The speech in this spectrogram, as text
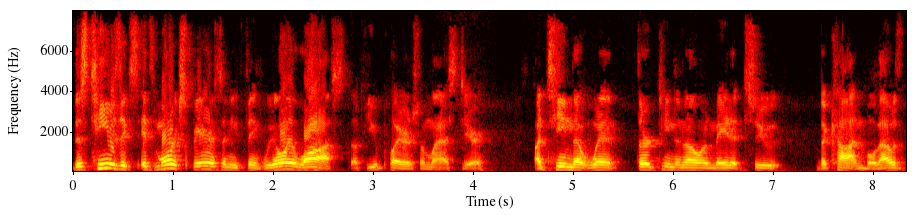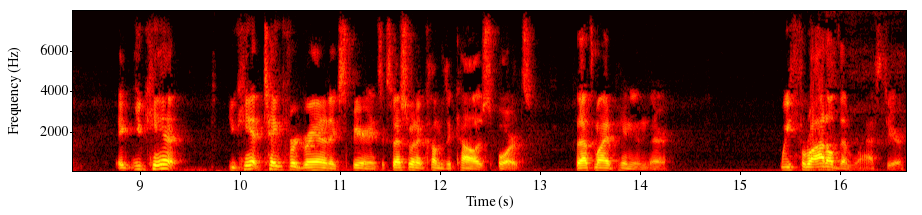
this team is ex- it's more experienced than you think. We only lost a few players from last year. A team that went 13 to 0 and made it to the Cotton Bowl. That was it, you can't you can't take for granted experience, especially when it comes to college sports. So That's my opinion there. We throttled them last year.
